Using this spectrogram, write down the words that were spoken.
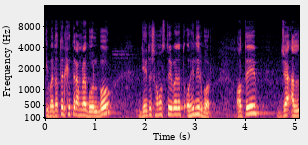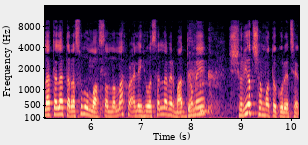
ইবাদতের ক্ষেত্রে আমরা বলব, যেহেতু সমস্ত ইবাদত অহিনির্ভর, অতএব যা আল্লাহ তালা তার রাসুল্লাহ সাল্লাহ আলহি ওয়াসাল্লামের মাধ্যমে শরীয়ত সম্মত করেছেন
